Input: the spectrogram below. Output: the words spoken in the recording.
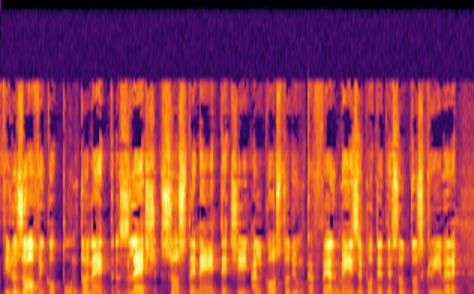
filosofico.net slash sosteneteci. Al costo di un caffè al mese potete sottoscrivere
